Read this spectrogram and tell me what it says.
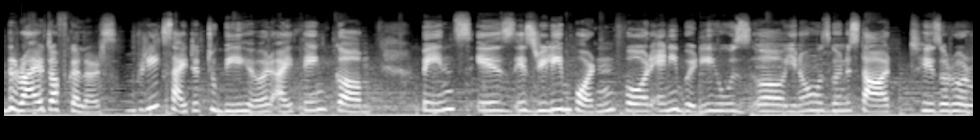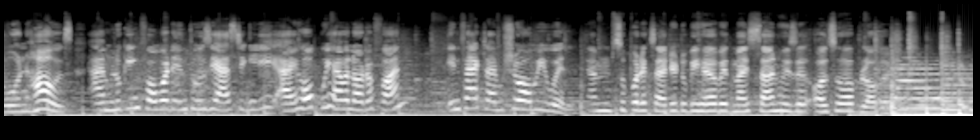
enjoyed the riot of colors. I'm pretty excited to be here. I think um, paints is is really important for anybody who's uh, you know who's going to start his or her own house. I'm looking forward enthusiastically. I hope we have a lot of fun. In fact, I'm sure we will. I'm super excited to be here with my son, who is also a blogger.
